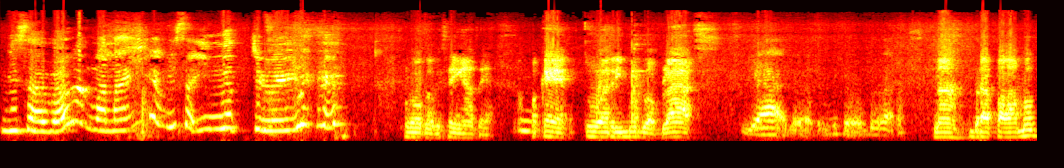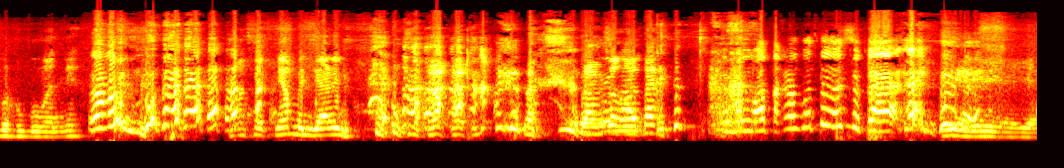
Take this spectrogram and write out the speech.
bisa banget mananya bisa inget cuy Gua nggak bisa ingat ya. Oke, 2012. ya 2012 Nah, berapa lama berhubungannya? Maksudnya menjalin. Langsung otak. emang otak aku tuh suka Iya iya iya.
